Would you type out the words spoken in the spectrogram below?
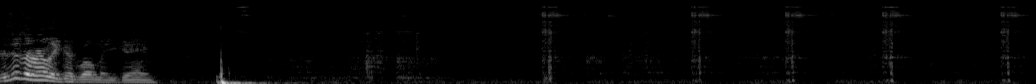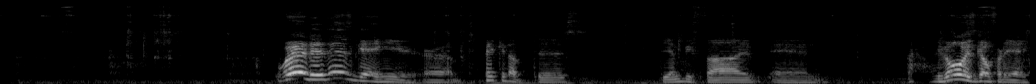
This is a really good, well-made game. Where did this get here? Um, I'm picking up this, the MP5, and we always go for the AK.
